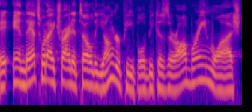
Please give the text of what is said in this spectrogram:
it- and that's what I try to tell the younger people because they're all brainwashed.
